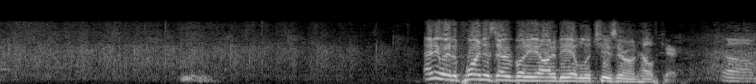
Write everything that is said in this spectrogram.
Anyway, the point is everybody ought to be able to choose their own health care. Um,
